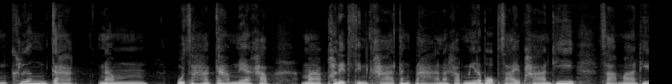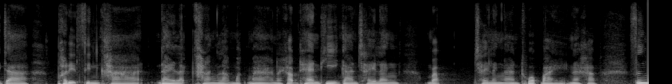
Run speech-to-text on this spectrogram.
ำเครื่องจักรนำ อุตสาหกรรมเนี่ยครับมาผลิตสินค้าต่างๆนะครับมีระบบสายพานที่สามารถที่จะผลิตสินค้าได้ละครั้งละมากๆนะครับแทนที่การใช้แรงแบบใช้แรงงานทั่วไปนะครับ ซึ่ง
